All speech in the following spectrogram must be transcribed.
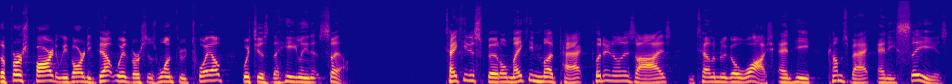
The first part we've already dealt with, verses 1 through 12, which is the healing itself. Taking a spittle, making mud pack, putting on his eyes, and telling him to go wash. And he comes back and he sees,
